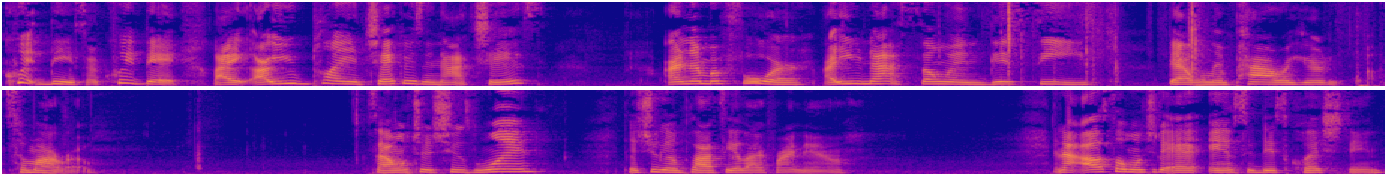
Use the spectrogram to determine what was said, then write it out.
quit this or quit that? Like, are you playing checkers and not chess? Or number four, are you not sowing good seeds that will empower your tomorrow? So I want you to choose one that you can apply to your life right now. And I also want you to answer this question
